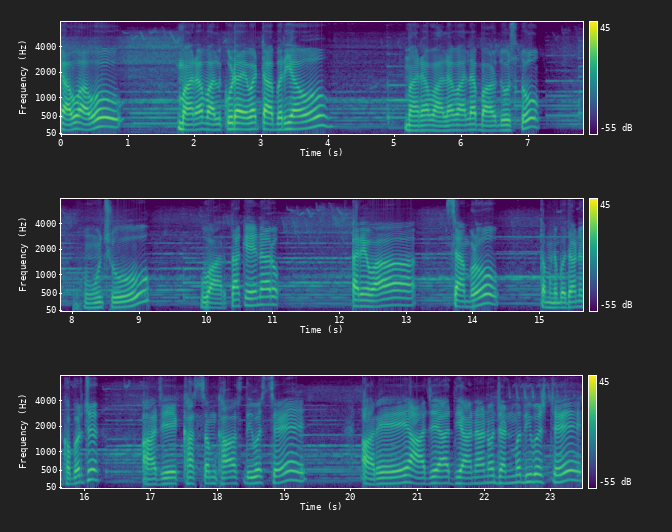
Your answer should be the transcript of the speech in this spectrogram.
આવો આવો. મારા વાલકુડા એવા ટાબરિયાઓ. મારા વાલા વાલા બાળ દોસ્તો, હું છું વાર્તા કહેનારો. અરે વાહ, સાંભળો. તમને બધાને ખબર છે, આજે એક ખાસમ ખાસ દિવસ છે. અરે, આજે આ ધ્યાનાનો જન્મ દિવસ છે.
